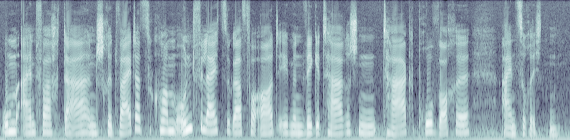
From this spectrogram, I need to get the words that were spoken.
um einfach da einen Schritt weiterzukommen und vielleicht sogar vor Ort eben einen vegetarischen Tag pro Woche einzurichten.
